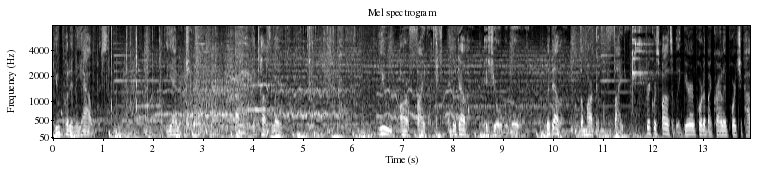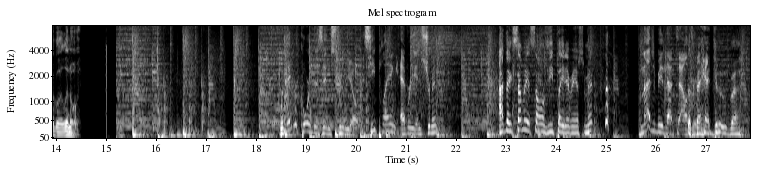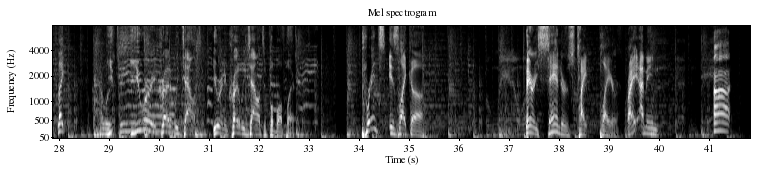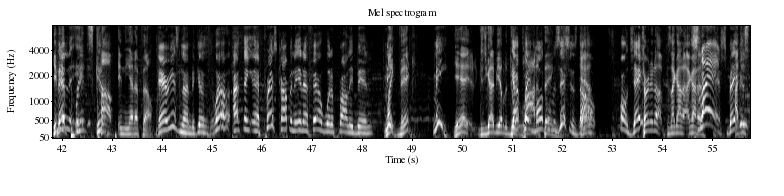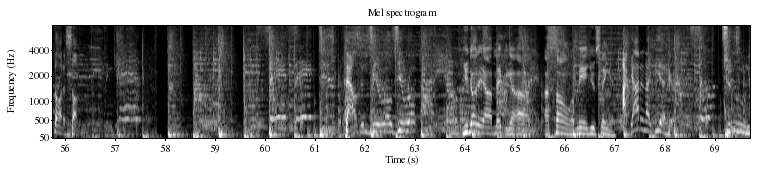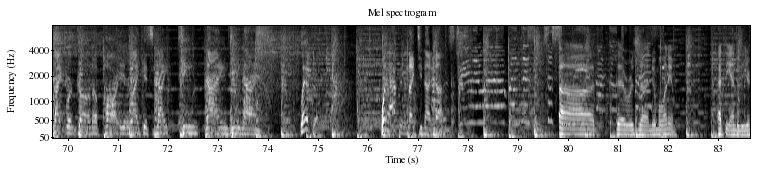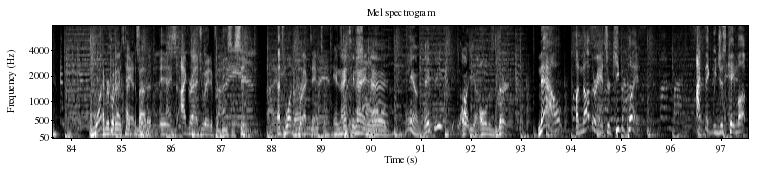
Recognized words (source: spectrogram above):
You put in the hours, the energy, the tough labor. You are a fighter, and Modelo is your reward. Modelo, the mark of a fighter. Drink responsibly. Beer imported by Crown Imports Chicago, Illinois. When they record this in studio, is he playing every instrument? I think some of his songs he played every instrument. Imagine being that talented. That's a bad dude, bro. Like, you, you were incredibly talented. You were an incredibly talented football player. Prince is like a Barry Sanders type player, right? I mean, Uh, Give me a Prince he- comp in the NFL. There is none because, well, I think a Prince comp in the NFL would have probably been me. Mike Vick. me. Yeah, because you got to be able to do Got a play lot multiple of things. positions, Yeah. dog. Come on, Jay. Turn it up because I got I got Slash, baby. I just thought of something. Thousand zero zero. You know they are making a, a, a song of me and you singing. I got an idea here. Tonight we're gonna party like it's 1999. Landfill. What happened in 1999? Uh, there was a new millennium at the end of the year. One Everybody was hyped about it. Is I graduated from BCC. That's one correct answer. In 1999. Damn, JP. Oh, Old, yeah. old as dirt. Now, another answer. Keep it playing. I think we just came up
